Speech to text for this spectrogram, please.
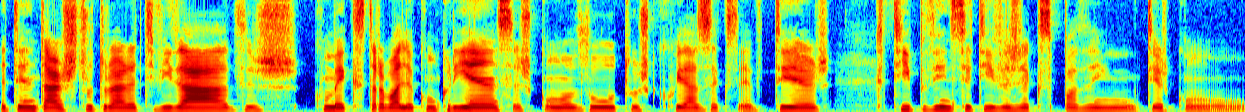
a tentar estruturar atividades, como é que se trabalha com crianças, com adultos, que cuidados é que se deve ter, que tipo de iniciativas é que se podem ter com,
